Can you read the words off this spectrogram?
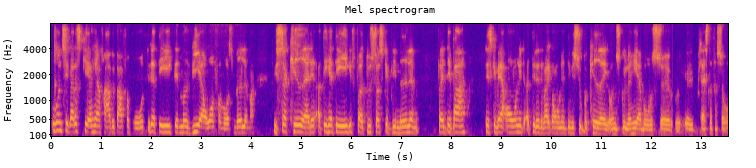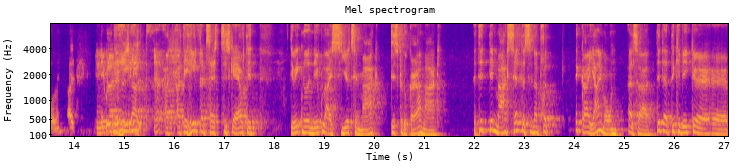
uanset hvad der sker herfra, vi bare får brugt. Det der, det er ikke den måde, vi er over for vores medlemmer. Vi er så kede af det, og det her, det er ikke for, at du så skal blive medlem, for det er bare, det skal være ordentligt, og det der, det var ikke ordentligt, det er vi super kede af. Undskyld, her vores øh, øh, plaster for såret. Ikke? Og, Men Nicolaj, det, er helt, og, og det helt fantastiske er jo, det, det er jo ikke noget, Nikolaj siger til Mark, det skal du gøre, Mark. Det, det er Mark selv, der siger, prøv, det gør jeg i morgen. Altså, det der, det kan vi ikke, øh,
